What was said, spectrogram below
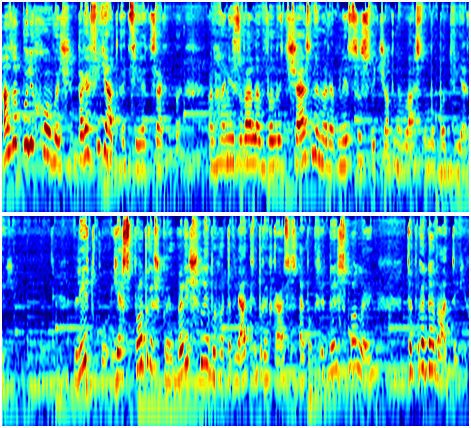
Алла Полюхович, парафіянка цієї церкви, організувала величезне виробництво свічок на власному подвір'ї. Влітку я з подружкою вирішили виготовляти прикраси з епоксидної смоли та продавати їх.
